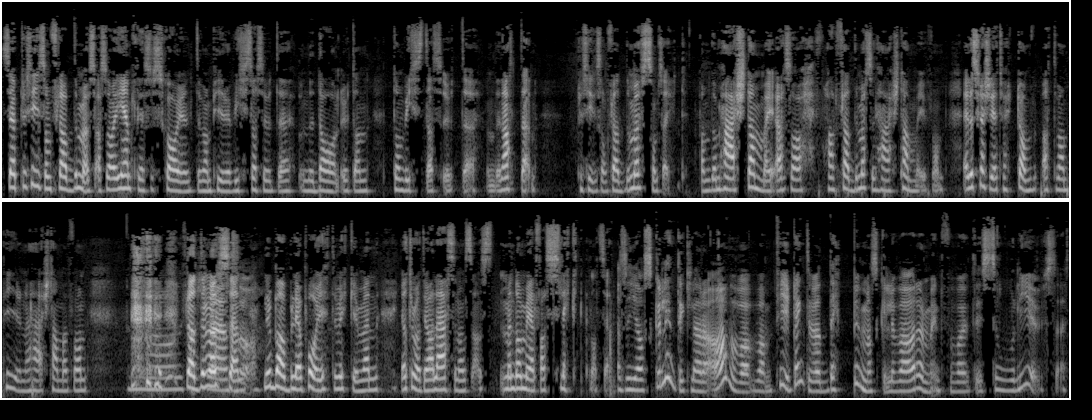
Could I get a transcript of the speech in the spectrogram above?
så här, precis som fladdermöss, alltså egentligen så ska ju inte vampyrer vistas ute under dagen utan de vistas ute under natten. Precis som fladdermöss som sagt. De härstammar ju, alltså fladdermössen härstammar ju från, eller så kanske det är tvärtom, att vampyrerna härstammar från Ja, det kanske är fladdermössen. så. Nu babblar jag på jättemycket men jag tror att jag har läst det någonstans. Men de är i alla fall släkt på något sätt. Alltså jag skulle inte klara av att vara vampyr. Tänk dig vad deppig man skulle vara om man inte får vara ute i solljuset.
